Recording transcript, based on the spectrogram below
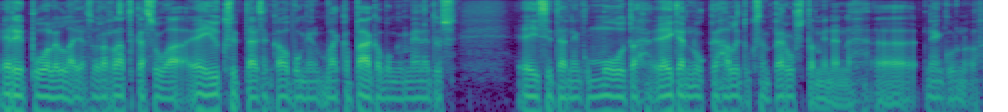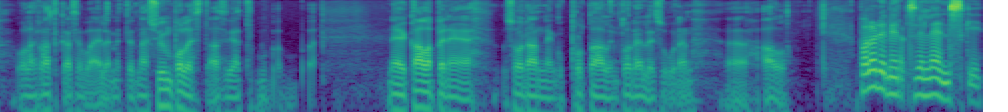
eri puolilla ja saada ratkaisua. Ei yksittäisen kaupungin, vaikka pääkaupungin menetys, ei sitä niin kuin muuta, eikä nukkehallituksen perustaminen ää, niin kuin ole ratkaiseva elementti. Nämä symboliset asiat, ne kalpenee sodan niin kuin brutaalin todellisuuden ää, alla. Volodymyr Zelenski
